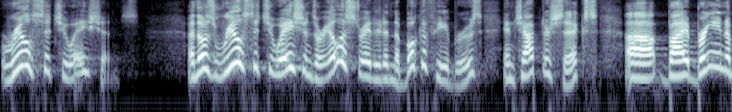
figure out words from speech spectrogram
real situations. And those real situations are illustrated in the book of Hebrews in chapter 6 uh, by bringing,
